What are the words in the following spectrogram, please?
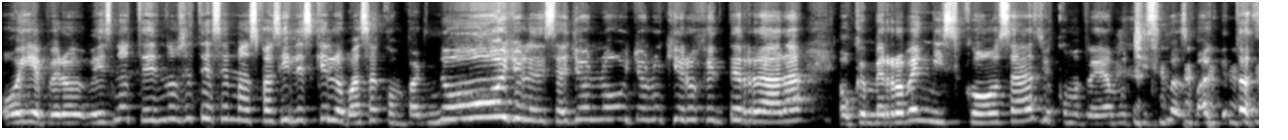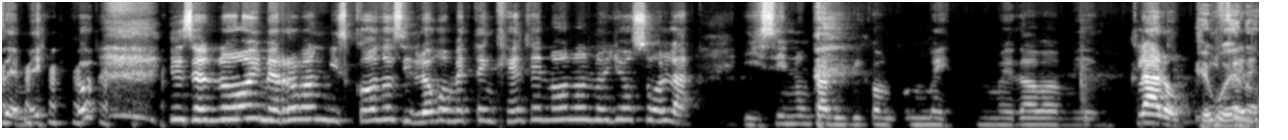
oye, pero ¿ves? No, te, no se te hace más fácil, es que lo vas a comprar. No, yo le decía, yo no, yo no quiero gente rara o que me roben mis cosas. Yo como traía muchísimas maletas de México, yo decía, no, y me roban mis cosas y luego meten gente. No, no, no, yo sola. Y sí, nunca viví con, me, me daba miedo. Claro. Qué bueno.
